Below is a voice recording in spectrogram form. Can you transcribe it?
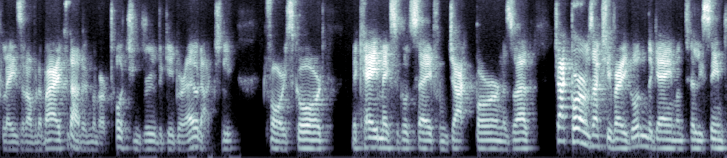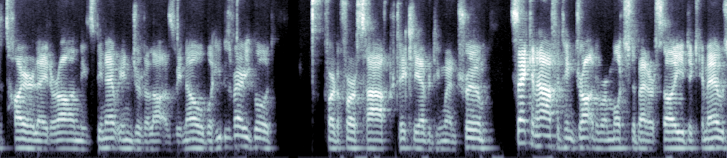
plays it over the bar. He could have another touch and drew the keeper out, actually, before he scored. McKay makes a good save from Jack Byrne as well. Jack Byrne was actually very good in the game until he seemed to tire later on. He's been out injured a lot, as we know, but he was very good for the first half, particularly everything went through. Second half, I think Drogheda were much the better side. They came out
